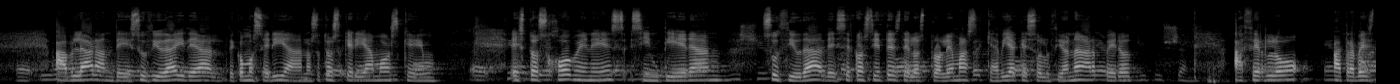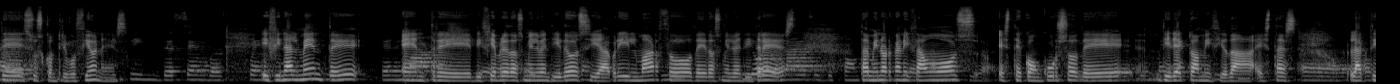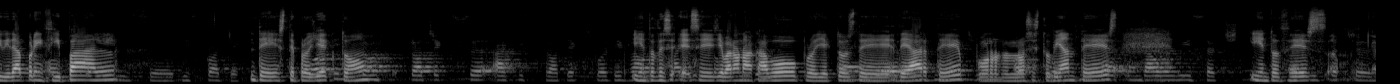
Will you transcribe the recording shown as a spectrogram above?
hablaran de su ciudad ideal, de cómo sería. Nosotros queríamos que estos jóvenes sintieran su ciudad, de ser conscientes de los problemas que había que solucionar, pero hacerlo a través de sus contribuciones. Y finalmente, entre diciembre de 2022 y abril-marzo de 2023, también organizamos este concurso de Directo a mi ciudad. Esta es la actividad principal de este proyecto y entonces eh, se llevaron a cabo proyectos de, de, arte por los estudiantes y entonces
